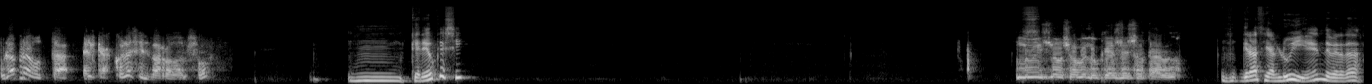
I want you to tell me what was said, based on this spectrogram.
Una pregunta, ¿el casco le silba a Rodolfo? Mm, creo que sí. Luis no sabe lo que has desatado. Gracias, Luis, ¿eh? de verdad.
